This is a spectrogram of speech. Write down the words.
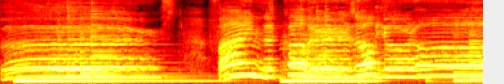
First, find the colors of your heart.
